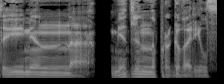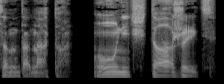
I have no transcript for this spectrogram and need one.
именно», — медленно проговорил Сандонато. «Уничтожить.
